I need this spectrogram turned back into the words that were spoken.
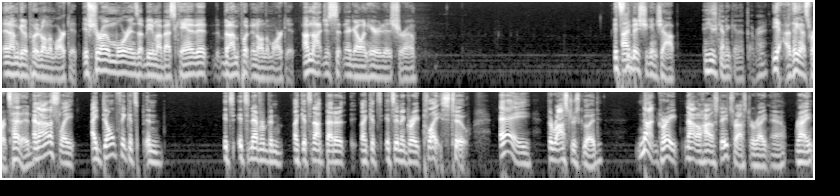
and I'm going to put it on the market. If Sherrone Moore ends up being my best candidate, but I'm putting it on the market. I'm not just sitting there going, "Here it is, Sherrone." It's the I- Michigan job. He's going to get it though, right? Yeah, I think that's where it's headed. And honestly, I don't think it's been it's it's never been like it's not better like it's it's in a great place too. A, the roster's good. Not great, not Ohio State's roster right now, right?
